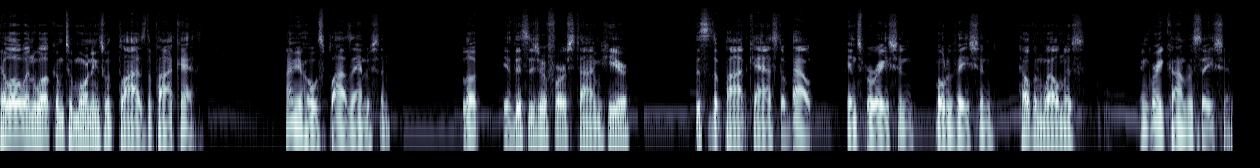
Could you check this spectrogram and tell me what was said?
Hello and welcome to Mornings with Plies, the podcast. I'm your host, Plies Anderson. Look, if this is your first time here, this is a podcast about inspiration, motivation, health and wellness, and great conversation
